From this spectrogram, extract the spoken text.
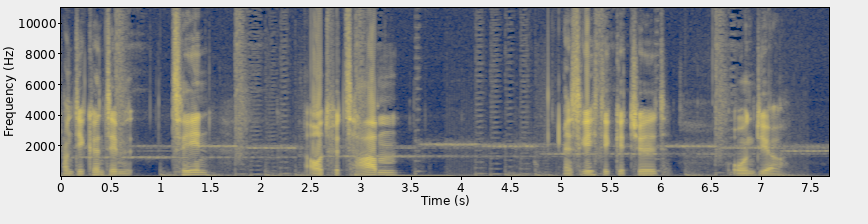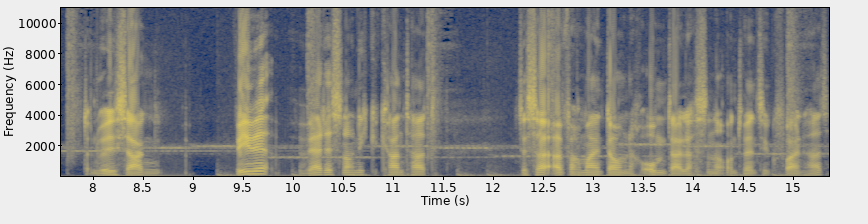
Und ihr könnt eben 10 Outfits haben. Ist richtig gechillt. Und ja, dann würde ich sagen, wer, wer das noch nicht gekannt hat, das soll einfach mal einen Daumen nach oben da lassen und wenn es ihm gefallen hat.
